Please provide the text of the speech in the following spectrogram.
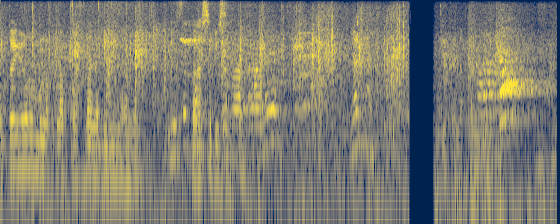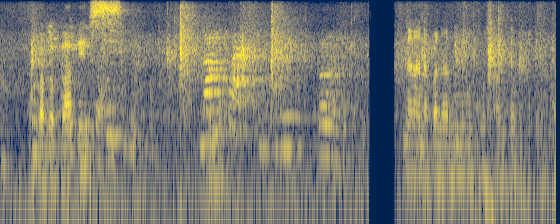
Ito yung bulaklak oh, na nabili namin para sa bisita. Dito na kami. Ang bababa is ano, nahanapan namin kung saan kami pupunta.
